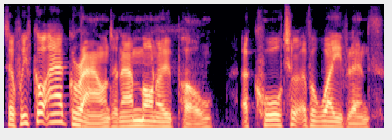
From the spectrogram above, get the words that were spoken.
So if we've got our ground and our monopole, a quarter of a wavelength,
